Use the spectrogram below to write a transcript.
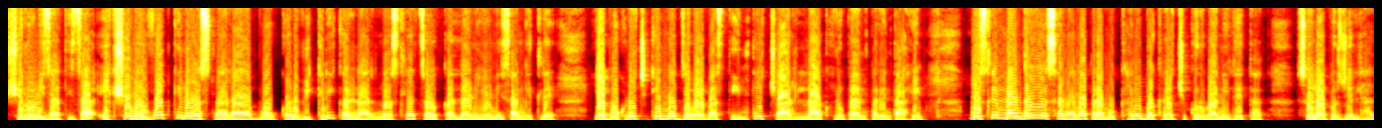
शिरोळी जातीचा एकशे नव्वद किलो असणारा बोकड विक्री करणार नसल्याचं कल्याणी यांनी सांगितलंय. या बोकडाची किंमत जवळपास तीन ते चार लाख रुपयांपर्यंत आहे. मुस्लिम बांधव या सणाला प्रामुख्याने बकऱ्याची कुर्बानी देतात. सोलापूर जिल्ह्यात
